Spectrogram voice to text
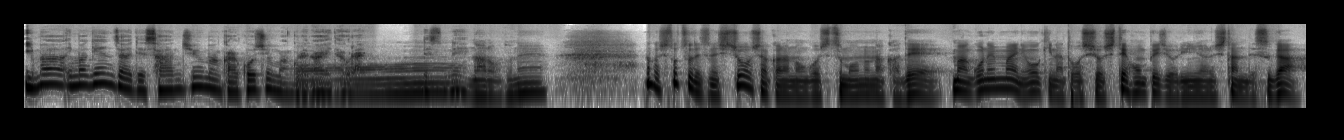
今今現在で30万から50万ぐらいの間ぐらいですね。なるほどねなんか一つですね視聴者からのご質問の中で、まあ、5年前に大きな投資をしてホームページをリニューアルしたんですが、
